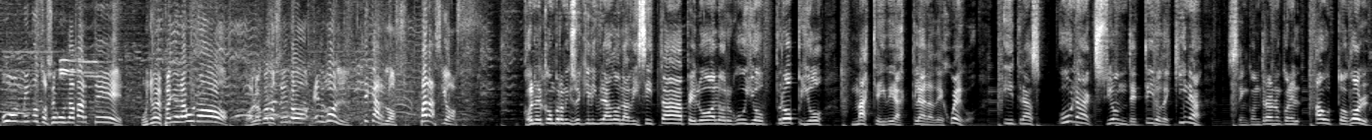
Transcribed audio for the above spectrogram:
Un minuto segunda parte. Unión Española 1. Colo Colo 0. El gol de Carlos Palacios. Con el compromiso equilibrado, la visita apeló al orgullo propio más que ideas claras de juego. Y tras una acción de tiro de esquina, se encontraron con el autogol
